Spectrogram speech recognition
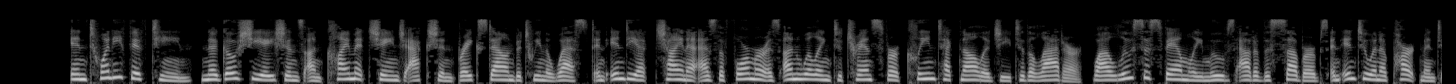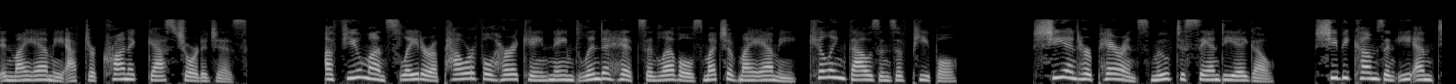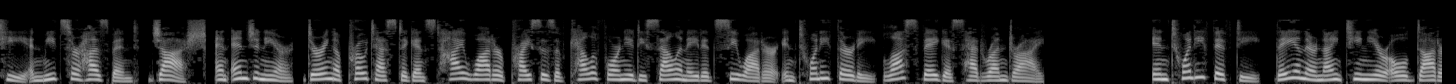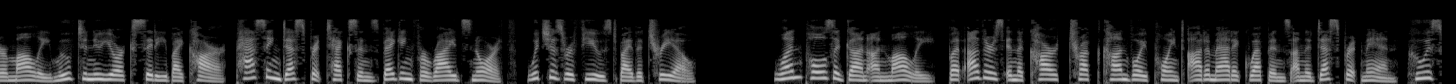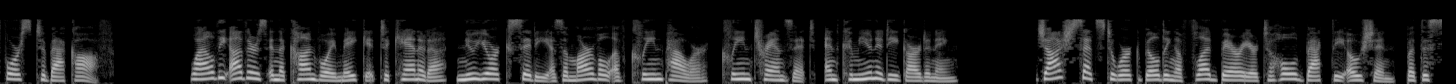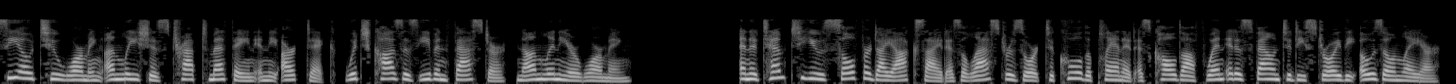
In 2015, negotiations on climate change action breaks down between the West and India, China as the former is unwilling to transfer clean technology to the latter, while Lucy's family moves out of the suburbs and into an apartment in Miami after chronic gas shortages. A few months later a powerful hurricane named Linda hits and levels much of Miami, killing thousands of people. She and her parents move to San Diego. She becomes an EMT and meets her husband, Josh, an engineer, during a protest against high water prices of California desalinated seawater in 2030 Las Vegas had run dry. In 2050, they and their 19-year-old daughter Molly moved to New York City by car, passing desperate Texans begging for rides north, which is refused by the trio. One pulls a gun on Molly, but others in the car truck convoy point automatic weapons on the desperate man, who is forced to back off. While the others in the convoy make it to Canada, New York City is a marvel of clean power, clean transit, and community gardening. Josh sets to work building a flood barrier to hold back the ocean, but the CO2 warming unleashes trapped methane in the Arctic, which causes even faster, nonlinear warming. An attempt to use sulfur dioxide as a last resort to cool the planet is called off when it is found to destroy the ozone layer.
